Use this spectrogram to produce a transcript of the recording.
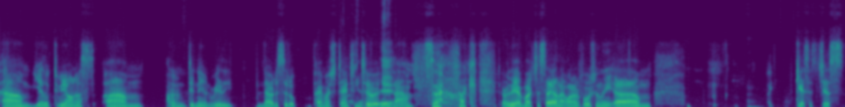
Um, yeah, look, to be honest, um, I don't didn't even really notice it or pay much attention Okay, to it. yeah. Um, so I don't really have much to say on that one, unfortunately. Um, I guess it's just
